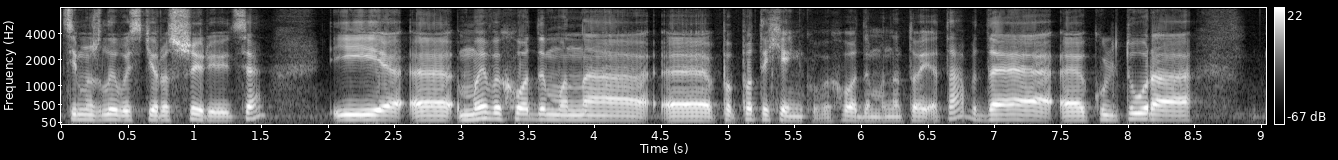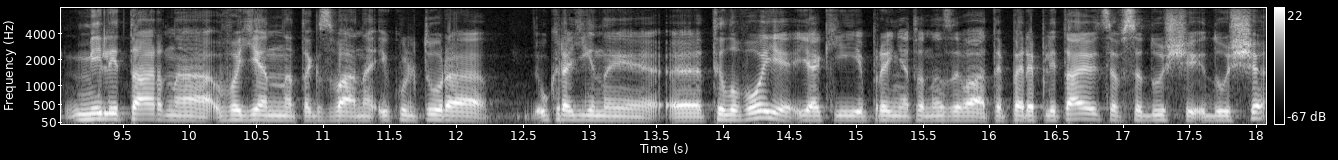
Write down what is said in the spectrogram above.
Ці можливості розширюються. І е, ми виходимо на е, потихеньку виходимо на той етап, де е, культура мілітарна, воєнна, так звана, і культура України е, тилової, як її прийнято називати, переплітаються все дужче і дужче,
